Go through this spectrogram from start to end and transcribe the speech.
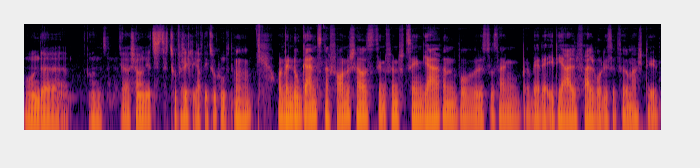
und und ja, schauen jetzt zuversichtlich auf die Zukunft. Mhm. Und wenn du ganz nach vorne schaust, in 15 Jahren, wo würdest du sagen, wäre der Idealfall, wo diese Firma steht?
